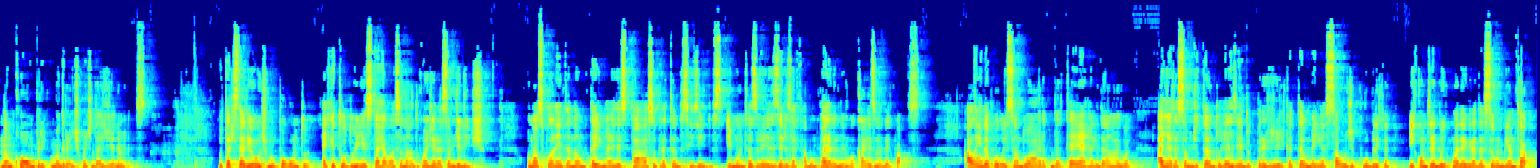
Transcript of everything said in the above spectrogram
não compre uma grande quantidade de alimentos. O terceiro e último ponto é que tudo isso está relacionado com a geração de lixo. O nosso planeta não tem mais espaço para tantos resíduos e muitas vezes eles acabam parando em locais inadequados. Além da poluição do ar, da terra e da água, a geração de tanto resíduo prejudica também a saúde pública e contribui com a degradação ambiental.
